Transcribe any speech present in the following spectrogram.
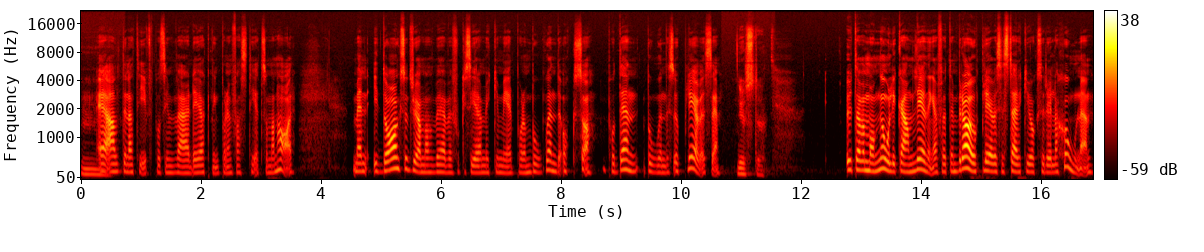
mm. alternativt på sin värdeökning på den fastighet som man har. Men idag så tror jag man behöver fokusera mycket mer på de boende också, på den boendes upplevelse. Just det. Utav många olika anledningar, för att en bra upplevelse stärker ju också relationen.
